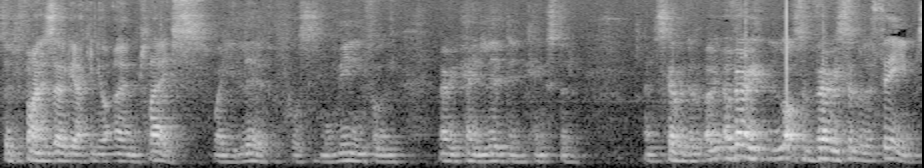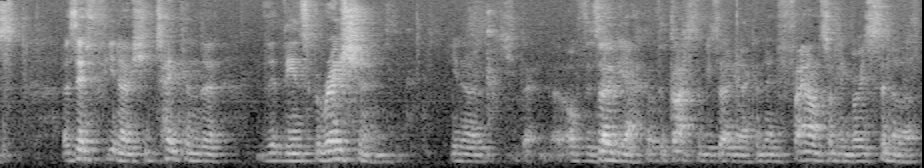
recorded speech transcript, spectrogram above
so to find a zodiac in your own place, where you live, of course, is more meaningful. And Mary Caine lived in Kingston and discovered a, a, very, lots of very similar themes, as if you know she'd taken the, the, the inspiration, you know, of the zodiac, of the Glastonbury zodiac, and then found something very similar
